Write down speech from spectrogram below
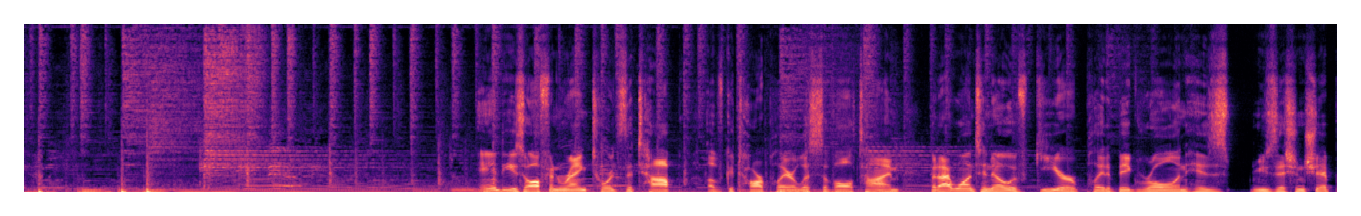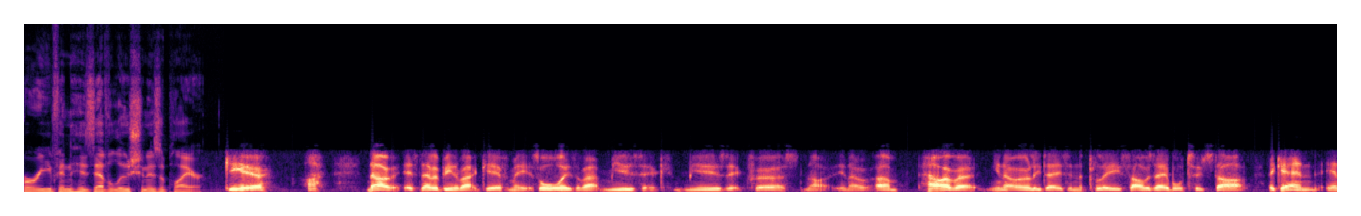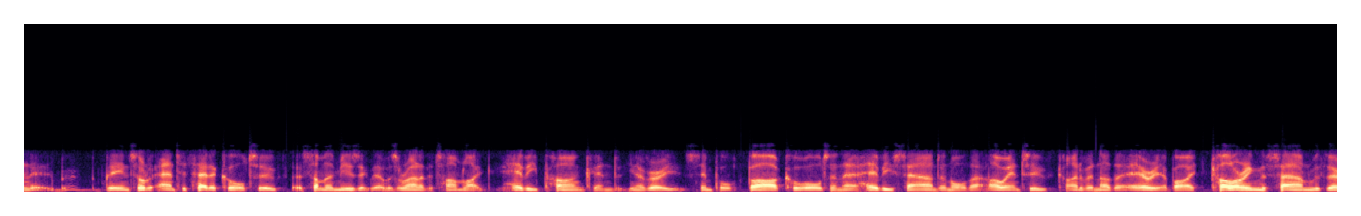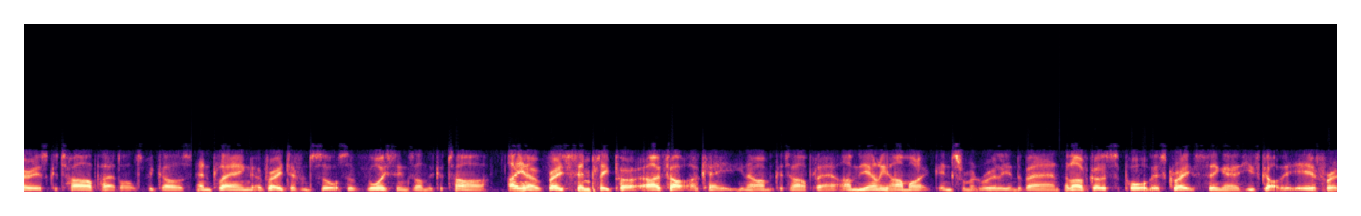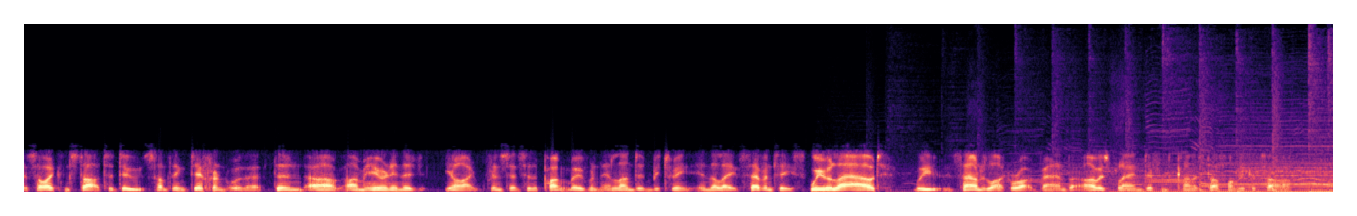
Andy is often ranked towards the top of guitar player lists of all time, but I want to know if gear played a big role in his musicianship or even his evolution as a player. Gear? No, it's never been about gear for me. It's always about music, music first. Not you know. Um, however, you know, early days in the police, I was able to start again in being sort of antithetical to uh, some of the music that was around at the time, like heavy punk and you know very simple bar chords and that heavy sound and all that. I went to kind of another area by coloring the sound with various guitar pedals because and playing uh, very different sorts of voicings on the guitar. I, you know, very simply put, I felt okay. You know, I'm a guitar player. I'm the only harmonic instrument really in the band, and I've got to support this great singer. He's got the ear for it, so I can start to do something different with it than uh, I'm hearing in the you know, like for instance, in the punk movement in London between in the late 70s, we were loud. We sounded like a rock band, but I was playing different kind of stuff on the guitar.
